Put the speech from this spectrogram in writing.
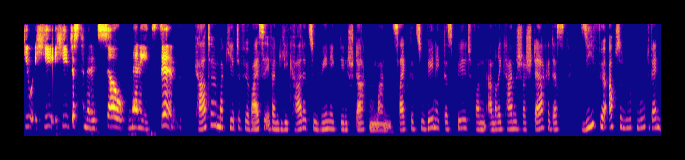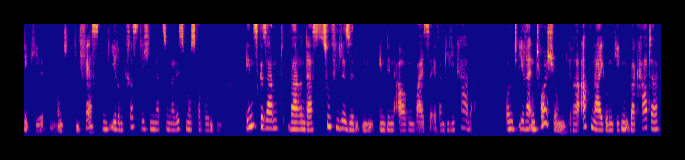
he, he, he just committed so many sins. Carter markierte für weiße Evangelikale zu wenig den starken Mann, zeigte zu wenig das Bild von amerikanischer Stärke, das sie für absolut notwendig hielten und die fest mit ihrem christlichen Nationalismus verbunden war. Insgesamt waren das zu viele Sünden in den Augen weißer Evangelikaler. Und ihre Enttäuschung, ihre Abneigung gegenüber Carter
